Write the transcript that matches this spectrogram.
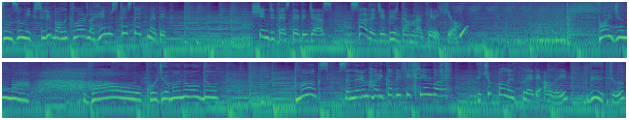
Zumzum iksiri balıklarla henüz test etmedik. Şimdi test edeceğiz. Sadece bir damla gerekiyor. Vay canına. Wow, kocaman oldu. Max, sanırım harika bir fikrim var. Küçük balıkları alıp, büyütüp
